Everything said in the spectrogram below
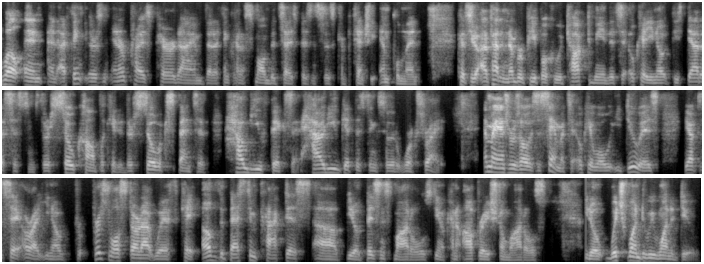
Well, and and I think there's an enterprise paradigm that I think kind of small mid-sized businesses can potentially implement. Because you know, I've had a number of people who would talk to me and they'd say, okay, you know, these data systems, they're so complicated, they're so expensive. How do you fix it? How do you get this thing so that it works right? And my answer was always the same. I'd say, okay, well, what you do is you have to say, all right, you know, first of all, start out with, okay, of the best in practice, uh, you know, business models, you know, kind of operational models, you know, which one do we want to do?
